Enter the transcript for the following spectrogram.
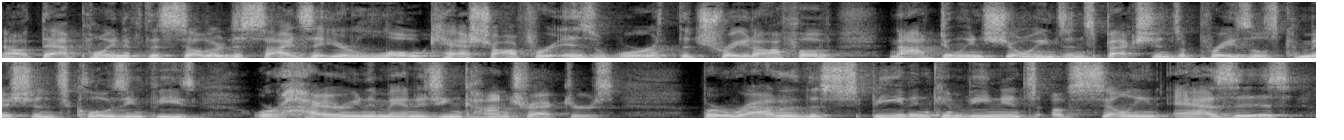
Now, at that point, if the seller decides that your low cash offer is worth the trade off of not doing showings, inspections, appraisals, commissions, closing fees, or hiring and managing contractors, but rather the speed and convenience of selling as is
